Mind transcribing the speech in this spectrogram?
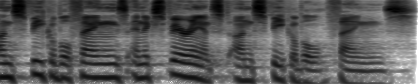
unspeakable things and experienced unspeakable things.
